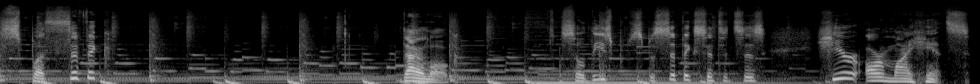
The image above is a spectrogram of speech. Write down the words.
specific dialogue. So, these specific sentences, here are my hints.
